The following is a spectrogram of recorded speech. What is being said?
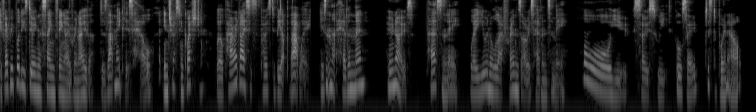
If everybody's doing the same thing over and over, does that make this hell? Interesting question. Well, paradise is supposed to be up that way. Isn't that heaven then? Who knows? Personally, where you and all our friends are is heaven to me. Oh, you, so sweet. Also, just to point out,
